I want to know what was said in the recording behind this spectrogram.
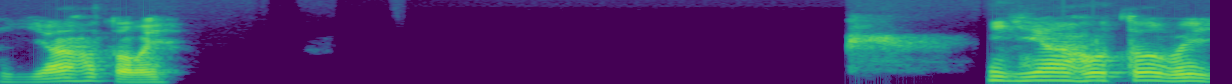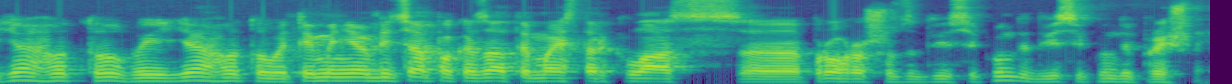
я готовий. Я готовий, я готовий, я готовий. Ти мені обіцяв показати майстер-клас е, програшу за 2 секунди, 2 секунди прийшли.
